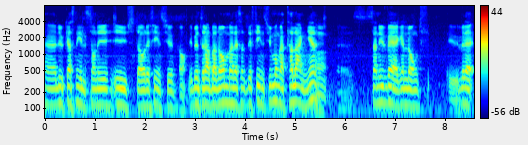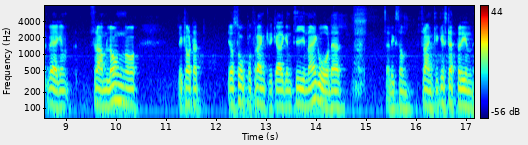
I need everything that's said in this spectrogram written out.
Eh, Lukas Nilsson i, i Ystad och det finns ju... Ja, vi behöver inte rabbla dem men det, det finns ju många talanger. Mm. Sen är ju vägen långt... Vägen fram lång och... Det är klart att jag såg på Frankrike-Argentina igår där, där liksom Frankrike släpper in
